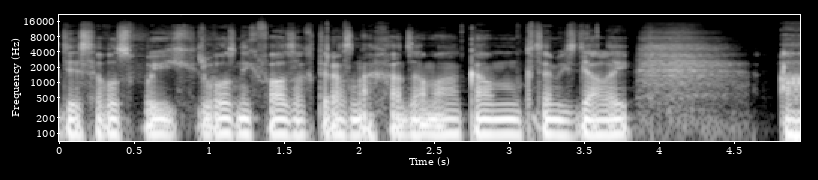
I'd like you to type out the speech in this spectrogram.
kde sa vo svojich rôznych fázach teraz nachádzam a kam chcem ísť ďalej. A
